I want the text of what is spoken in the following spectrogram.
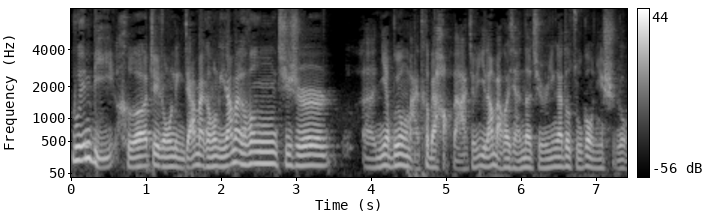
录音笔和这种领夹麦克风，领夹麦克风其实呃你也不用买特别好的啊，就一两百块钱的，其实应该都足够你使用。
